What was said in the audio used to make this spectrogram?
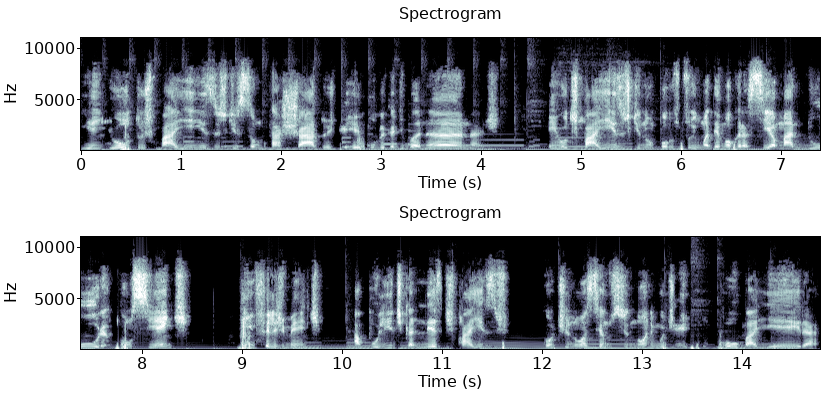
e em outros países que são taxados de república de bananas, em outros países que não possuem uma democracia madura, consciente, infelizmente, a política nesses países continua sendo sinônimo de roubalheira,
